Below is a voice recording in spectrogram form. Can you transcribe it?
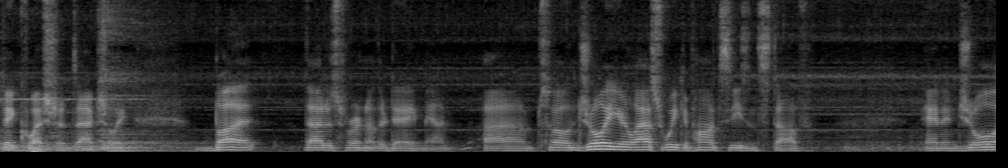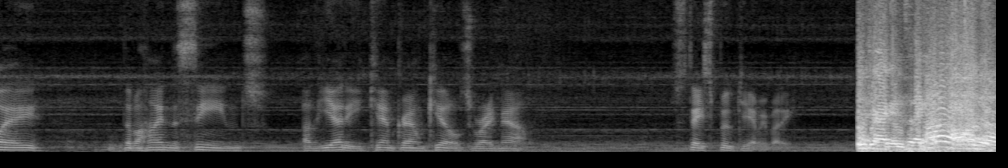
big questions actually. But that is for another day, man. Um, so enjoy your last week of haunt season stuff, and enjoy the behind the scenes of Yeti Campground Kills right now. Stay spooky, everybody. Dragons, and I kept Oh, calling oh.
